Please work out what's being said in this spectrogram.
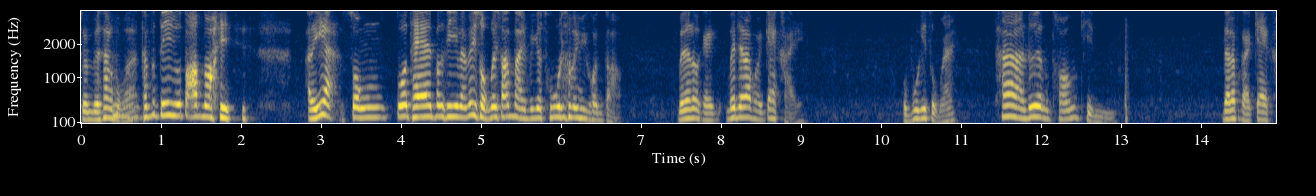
จนกระทั่งบอกว่าอืมท่านรัฐมนตรีอยู่ตอบหน่อยอะไรเงี้ยส่งตัวแทนบางทีมันไม่ส่งไปซ้ำไปเป็นกระทู้แล้วไม่มีคนตอบ ไม่ได้รับการไม่ได้รับการแก้ไข ผมพูดที่ถูกไหมถ้าเรื่องท้องถิ่น ได้รับการแก้ไข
